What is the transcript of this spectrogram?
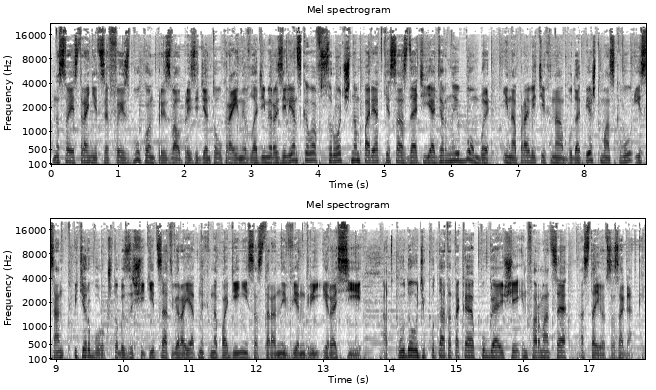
На своей странице в Facebook он призвал президента Украины Владимира Зеленского в срочном порядке создать ядерные бомбы и направить их на Будапешт, Москву и Санкт-Петербург, чтобы защититься от вероятных нападений со стороны Венгрии и России. России. Откуда у депутата такая пугающая информация, остается загадкой.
